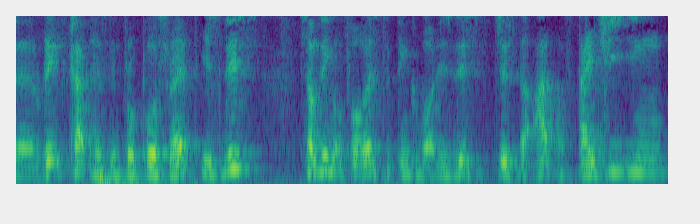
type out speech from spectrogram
the rate cut has been proposed. Right? Is this something for us to think about? Is this just the art of tai chi-ing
